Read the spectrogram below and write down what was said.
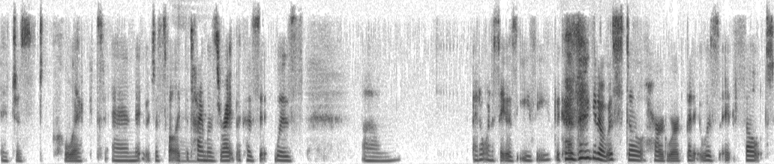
it just clicked and it just felt like the time mm. was right because it was um I don't want to say it was easy because you know it was still hard work, but it was it felt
